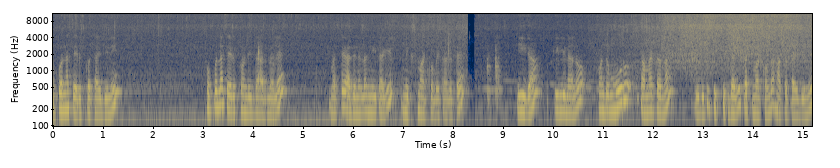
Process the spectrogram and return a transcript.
ಉಪ್ಪನ್ನು ಸೇರಿಸ್ಕೊತಾ ಇದ್ದೀನಿ. ಉಪ್ಪನ್ನು ಸೇರಿಸ್ಕೊಂಡಿದ್ದಾದಮೇಲೆ ಮತ್ತು ಅದನ್ನೆಲ್ಲ ನೀಟಾಗಿ ಮಿಕ್ಸ್ ಮಾಡ್ಕೋಬೇಕಾಗತ್ತೆ. ಈಗ ಇಲ್ಲಿ ನಾನು ಒಂದು ಮೂರು ಟೊಮೆಟೊನ ಈ ರೀತಿ ಚಿಕ್ಕ ಚಿಕ್ಕದಾಗಿ ಕಟ್ ಮಾಡಿಕೊಂಡು ಹಾಕೋತಾ ಇದ್ದೀನಿ.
